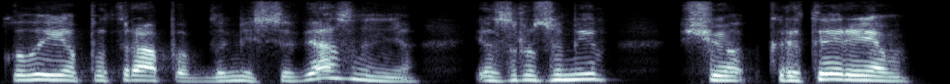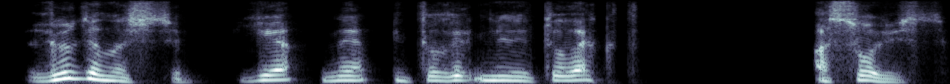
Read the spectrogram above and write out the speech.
коли я потрапив до місця в'язнення, я зрозумів, що критерієм людяності є не інтелект, а совість,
